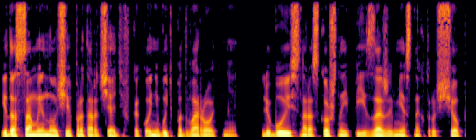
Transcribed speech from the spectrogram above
и до самой ночи проторчать в какой-нибудь подворотне, любуясь на роскошные пейзажи местных трущоб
